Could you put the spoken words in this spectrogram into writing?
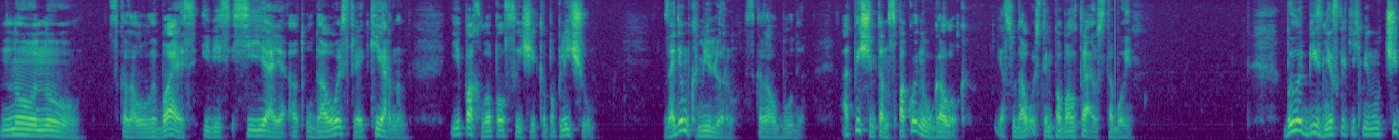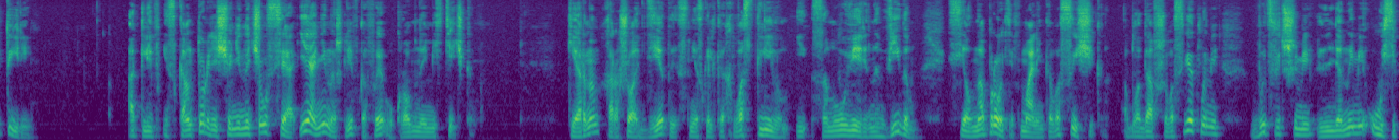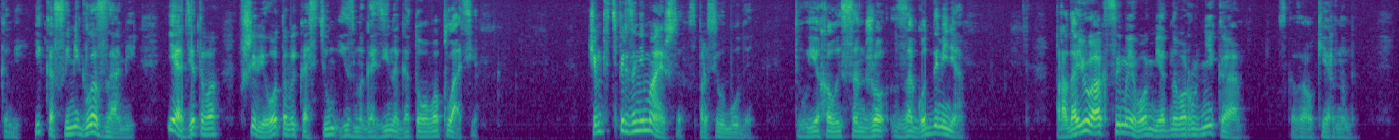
«Ну-ну», — сказал, улыбаясь и весь сияя от удовольствия, Кернан, и похлопал сыщика по плечу. «Зайдем к Мюллеру», — сказал Будда. «Отыщем там спокойный уголок. Я с удовольствием поболтаю с тобой». Было без нескольких минут четыре, Отлив из контор еще не начался, и они нашли в кафе укромное местечко. Кернан, хорошо одетый, с несколько хвастливым и самоуверенным видом, сел напротив маленького сыщика, обладавшего светлыми, выцветшими льняными усиками и косыми глазами, и одетого в шевиотовый костюм из магазина готового платья. «Чем ты теперь занимаешься?» — спросил Будда. «Ты уехал из Сан-Джо за год до меня?» «Продаю акции моего медного рудника», — сказал Кернан.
